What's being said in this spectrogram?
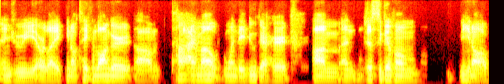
injury or like you know taking longer um, time out when they do get hurt, um, and just to give them you know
